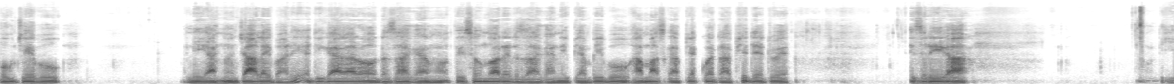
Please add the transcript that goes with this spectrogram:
ပုံကျဲဖို့အနည်းကညွှန်ကြားလိုက်ပါတယ်အဓိကကတော့ဒဇာကန်ပေါ့သေဆုံးသွားတဲ့ဒဇာကန်တွေပြန်ပေးဖို့ဟာမတ်စ်ကပြက်ကွက်တာဖြစ်တဲ့အတွက်အစ္စရေးကဒီ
